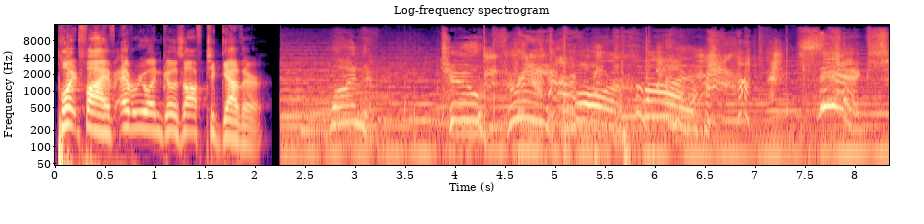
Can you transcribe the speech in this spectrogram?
Point five. Everyone goes off together. One, two, three, four, five, six,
